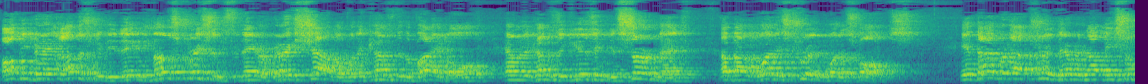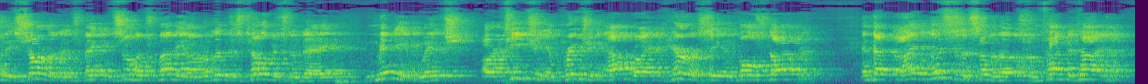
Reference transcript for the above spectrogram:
I'll be very honest with you today. Most Christians today are very shallow when it comes to the Bible and when it comes to using discernment about what is true and what is false. If that were not true, there would not be so many charlatans making so much money on religious television today, many of which are teaching and preaching outright heresy and false doctrine. In fact, I listen to some of those from time to time,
